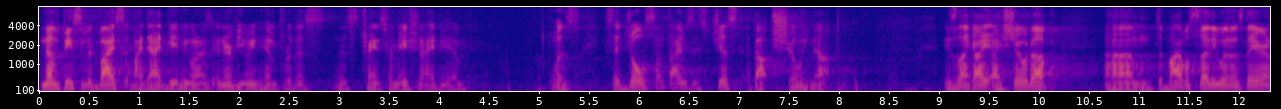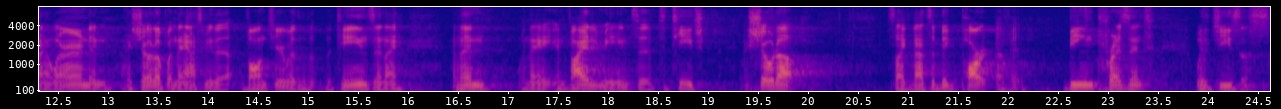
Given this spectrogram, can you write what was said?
Another piece of advice that my dad gave me when I was interviewing him for this, this transformation idea was he said, Joel, sometimes it's just about showing up. He's like, I, I showed up um, to Bible study when I was there, and I learned, and I showed up when they asked me to volunteer with the teens, and I, and then when they invited me to, to teach, I showed up. It's like that's a big part of it, being present with Jesus.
